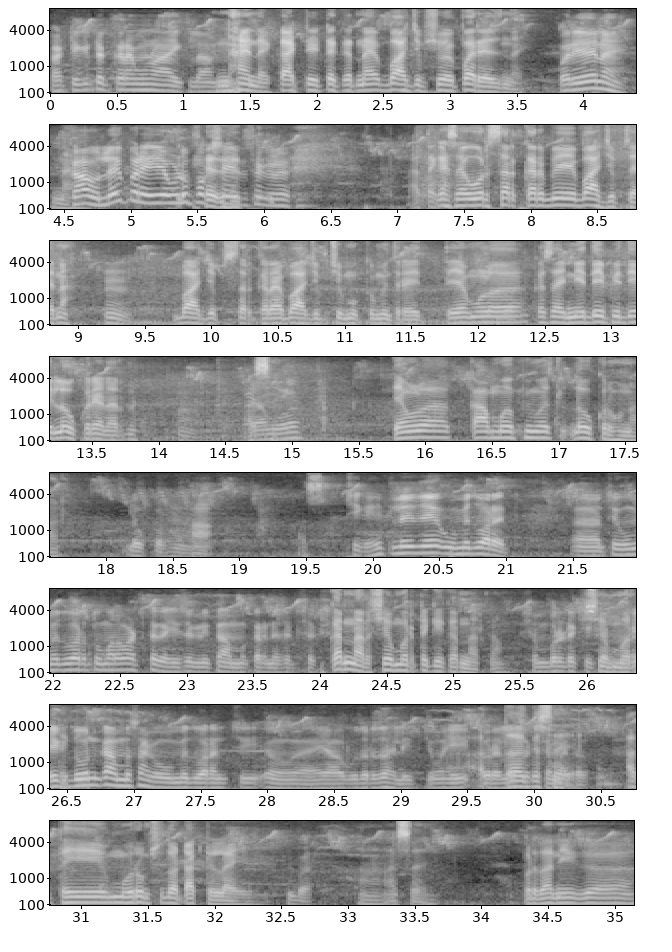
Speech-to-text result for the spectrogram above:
काटेकी टक्कर आहे म्हणून ऐकलं आम्ही. नाही नाही काटे टक्कर नाही भाजपशिवाय पर्यायच नाही. पर्याय नाही? नाही. का हो, लय पर्याय एवढं पक्ष आहे सगळं. आता कसं आहे वर सरकार बी भाजपचं आहे ना. हम्म. भाजप सरकार आहे भाजपचे मुख्यमंत्री आहेत. त्यामुळं कसं आहे निधी फिदे लवकर येणार ना. त्यामुळं? त्यामुळं कामं फिमच लवकर होणार. लवकर होणार. हां. असं. ठीक आहे. इथले जे उमेदवार आहेत अं, ते उमेदवार तुम्हाला वाटतं का ही सगळी कामं करण्यासाठी सक्षम? करणार शंभर टक्के करणार काम. शंभर टक्के शंभर करणार. एक टक्के. दोन कामं सांगा उमेदवारांची अं, या अगोदर झाली किंवा हे करायला आता कसं सक्षम आहे आहेत आता. हे मुरुमसुद्धा टाकलेलं आहे. बरं. हां असं आहे. परत आणि ग-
